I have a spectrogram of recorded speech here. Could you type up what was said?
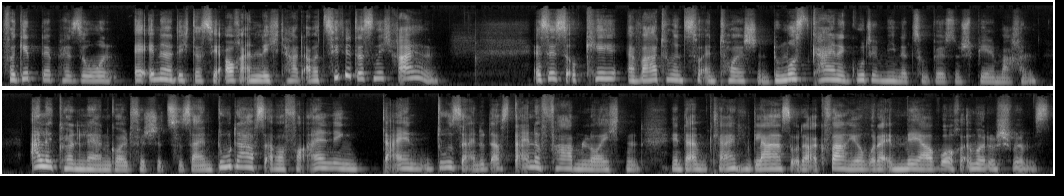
Vergib der Person, erinnere dich, dass sie auch ein Licht hat, aber zieh dir das nicht rein. Es ist okay, Erwartungen zu enttäuschen. Du musst keine gute Miene zu bösen Spiel machen. Alle können lernen, Goldfische zu sein. Du darfst aber vor allen Dingen dein Du sein. Du darfst deine Farben leuchten in deinem kleinen Glas oder Aquarium oder im Meer, wo auch immer du schwimmst.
